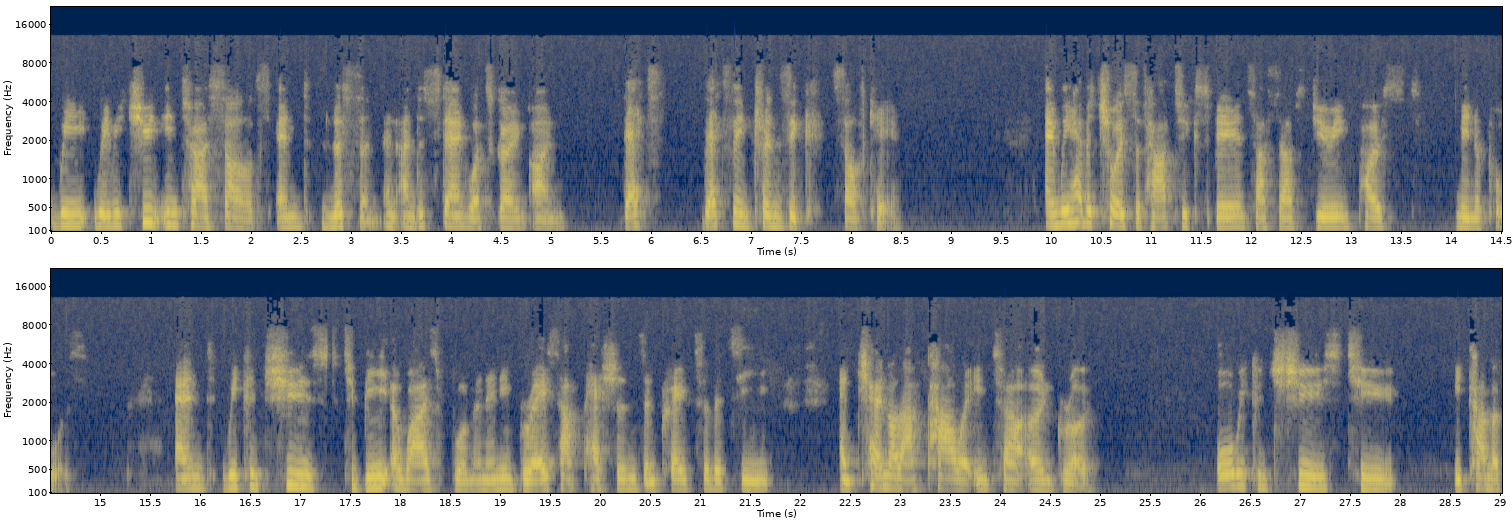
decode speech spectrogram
we where we tune into ourselves and listen and understand what's going on. That's that's the intrinsic self care. And we have a choice of how to experience ourselves during post menopause. And we can choose to be a wise woman and embrace our passions and creativity and channel our power into our own growth. Or we can choose to become a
